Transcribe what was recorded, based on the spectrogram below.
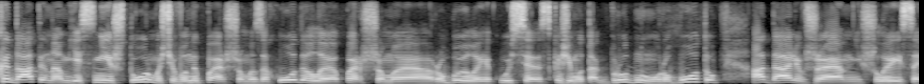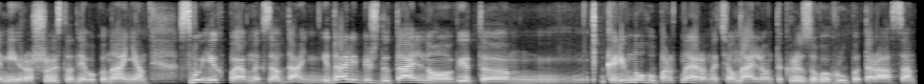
кидати нам ясні штурми, щоб вони першими заходили, першими робили якусь, скажімо так, брудну роботу. А далі вже йшли і самі рашисти для виконання своїх певних завдань. І далі більш детально від ем, керівного партнера національної антикризової групи Тараса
